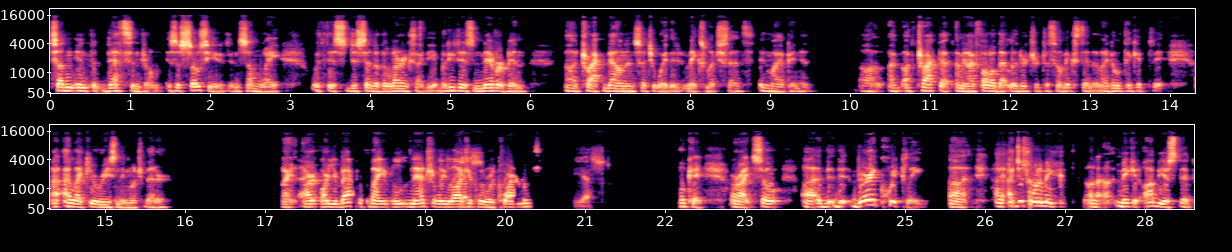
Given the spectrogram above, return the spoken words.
sudden infant death syndrome is associated in some way with this descent of the larynx idea but it has never been uh, tracked down in such a way that it makes much sense in my opinion uh, I've, I've, tracked that. I mean, I followed that literature to some extent, and I don't think it. it I, I, like your reasoning much better. All right, are, are you back with my naturally logical yes. requirements? Yes. Okay. All right. So, uh, very quickly, uh, I, I, just want to make uh, make it obvious that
